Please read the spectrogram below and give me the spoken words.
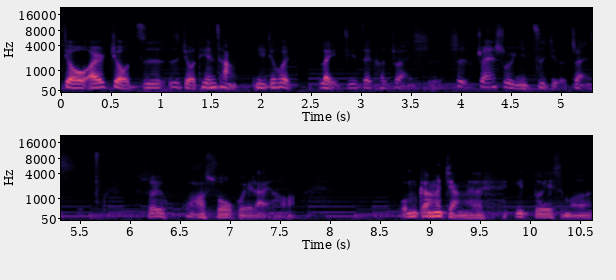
久而久之，日久天长，你就会。累积这颗钻石是专属于你自己的钻石，所以话说回来哈，我们刚刚讲了一堆什么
